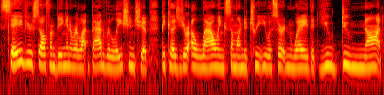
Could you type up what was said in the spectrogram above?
save yourself from being in a bad relationship because you're allowing someone to treat you a certain way that you do not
